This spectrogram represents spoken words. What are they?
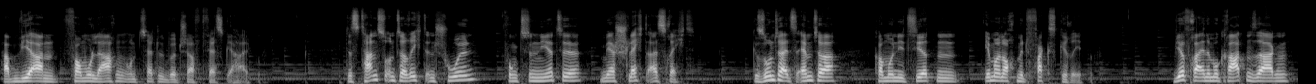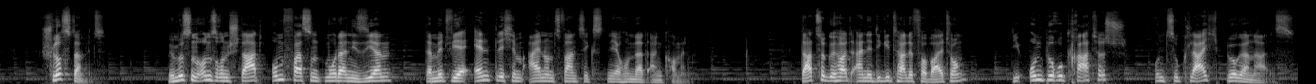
haben wir an Formularen und Zettelwirtschaft festgehalten. Distanzunterricht in Schulen funktionierte mehr schlecht als recht. Gesundheitsämter kommunizierten immer noch mit Faxgeräten. Wir Freie Demokraten sagen, Schluss damit. Wir müssen unseren Staat umfassend modernisieren, damit wir endlich im 21. Jahrhundert ankommen. Dazu gehört eine digitale Verwaltung, die unbürokratisch und zugleich bürgernah ist.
